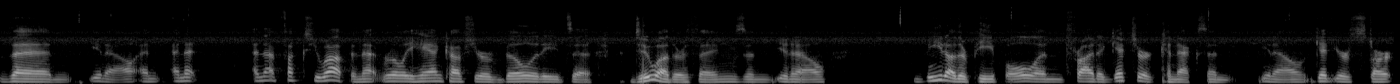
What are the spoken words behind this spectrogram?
than you know, and and that and that fucks you up, and that really handcuffs your ability to do other things, and you know, meet other people and try to get your connects and you know get your start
